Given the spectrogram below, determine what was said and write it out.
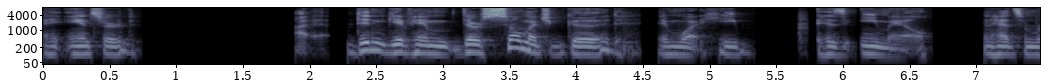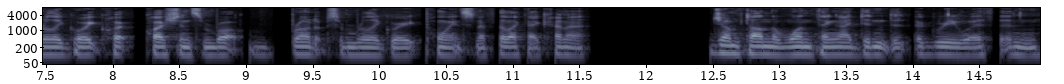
I answered. I didn't give him. There's so much good in what he, his email, and had some really great que- questions and brought brought up some really great points. And I feel like I kind of jumped on the one thing I didn't agree with, and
